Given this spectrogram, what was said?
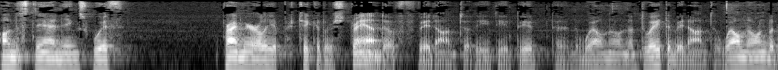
understandings with primarily a particular strand of Vedanta, the, the, the, the well-known Advaita Vedanta, well-known but,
